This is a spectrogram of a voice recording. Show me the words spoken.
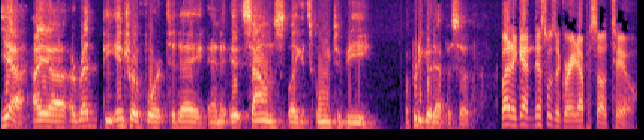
Yeah, I, uh, I read the intro for it today, and it, it sounds like it's going to be a pretty good episode. But again, this was a great episode too,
